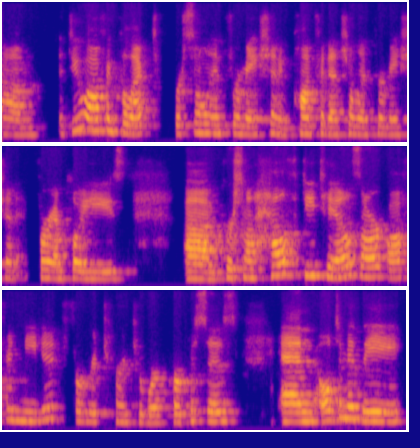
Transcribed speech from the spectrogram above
um, do often collect personal information and confidential information for employees. Um, personal health details are often needed for return to work purposes. And ultimately,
